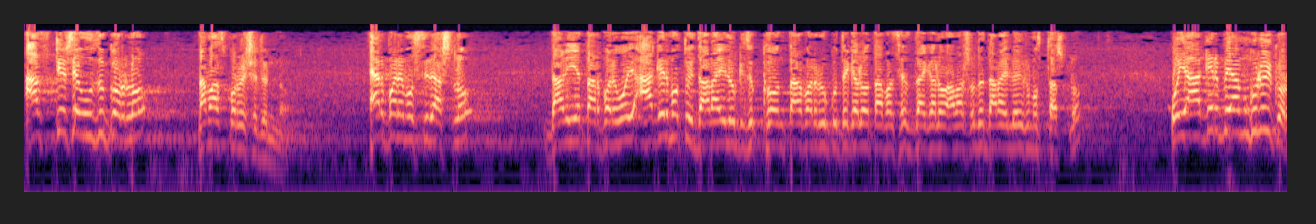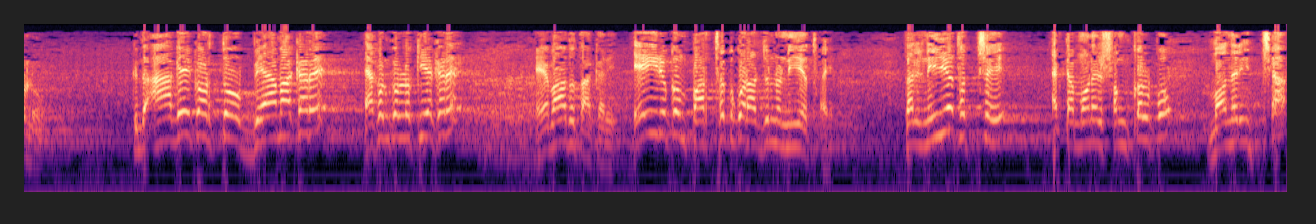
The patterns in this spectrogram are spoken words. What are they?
আজকে সে উজু করল নামাজ পড়বে সেজন্য। এরপরে মসজিদে আসলো। দাঁড়িয়ে তারপরে ওই আগের মতোই দাঁড়াইলো কিছুক্ষণ, তারপরে রুকুতে গেল, তারপর শেষদায় গেল, আবার শুধু দাঁড়াইলো সমস্ত আসলো। ওই আগের ব্যায়ামগুলোই করল। কিন্তু আগে করতো ব্যায়াম আকারে, এখন করল কি আকারে? এবাদত আকারে। এইরকম পার্থক্য করার জন্য নিয়ত হয়। তাহলে নিয়ত হচ্ছে একটা মনের সংকল্প, মনের ইচ্ছা।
